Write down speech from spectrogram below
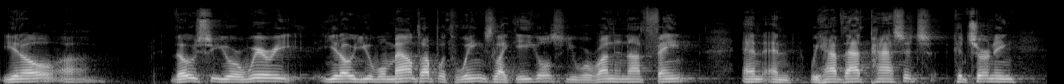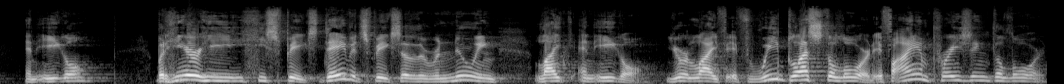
You know, uh, those who are weary, you know, you will mount up with wings like eagles. You will run and not faint. And, and we have that passage concerning an eagle. But here he, he speaks. David speaks of the renewing like an eagle, your life. If we bless the Lord, if I am praising the Lord,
